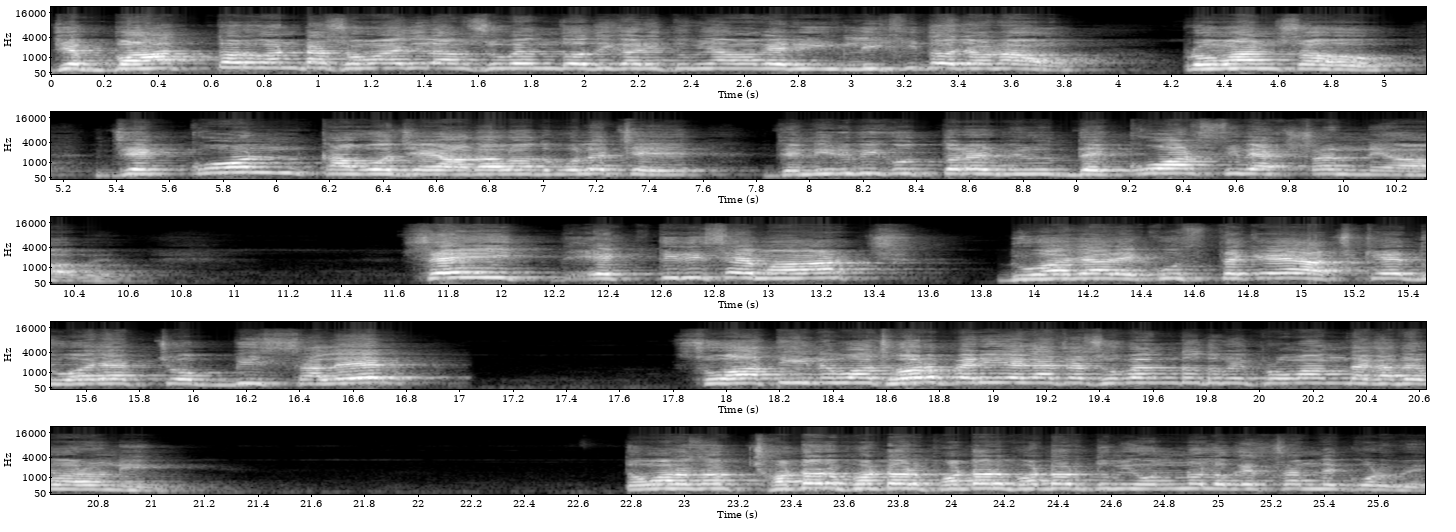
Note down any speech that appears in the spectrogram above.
যে বাহাত্তর ঘণ্টা সময় দিলাম শুভেন্দু অধিকারী, তুমি আমাকে লিখিত জানাও, প্রমাণ সহ, যে কোন কাগজে আদালত বলেছে যে নির্ভীক উত্তরের বিরুদ্ধে কোয়ার্সিভ অ্যাকশন নেওয়া হবে। সেই একত্রিশে মার্চ দু একুশ থেকে আজকে দু হাজার চব্বিশ সালের সোয়া তিন বছর পেরিয়ে গেছে। শুভেন্দু, তুমি প্রমাণ দেখাতে পারোনি। তোমার সব ছটর ফটর ফটর ফটর তুমি অন্য লোকের সামনে করবে।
